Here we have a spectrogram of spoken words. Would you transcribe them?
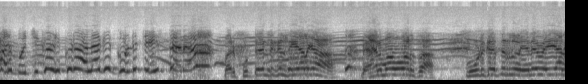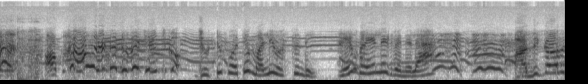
మరి బుజ్జిగాడు పుట్టెంటుకలు తీయాలిగా. మేనమావారు సార్ మూడు కత్తిరలు నేనే వెయ్యాలి జుట్టు పోతే మళ్ళీ వస్తుంది. ఏం భయం లేదు వెన్నెలా? అది కాదు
